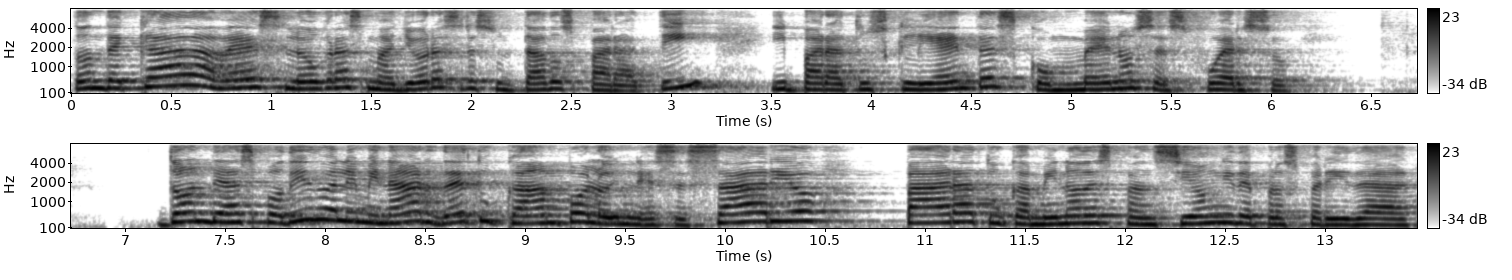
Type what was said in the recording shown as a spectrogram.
donde cada vez logras mayores resultados para ti y para tus clientes con menos esfuerzo, donde has podido eliminar de tu campo lo innecesario para tu camino de expansión y de prosperidad,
